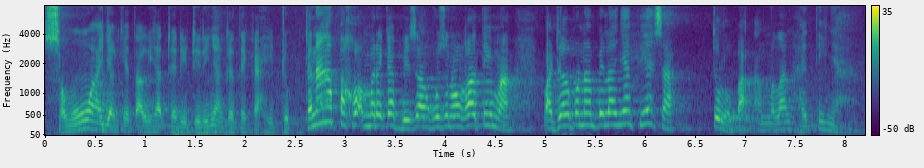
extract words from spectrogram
semua yang kita lihat dari dirinya ketika hidup. Kenapa kok mereka bisa khusnul khatimah? Padahal penampilannya biasa. Itu loh Pak, amalan hatinya.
